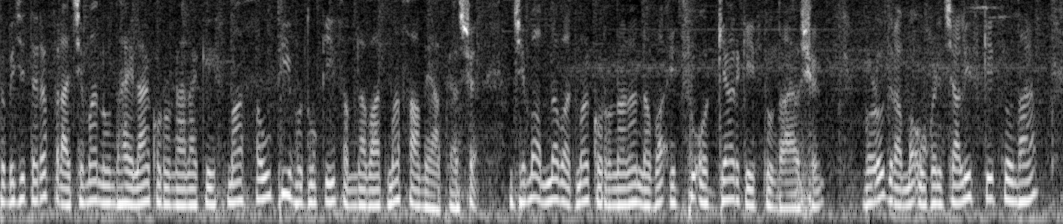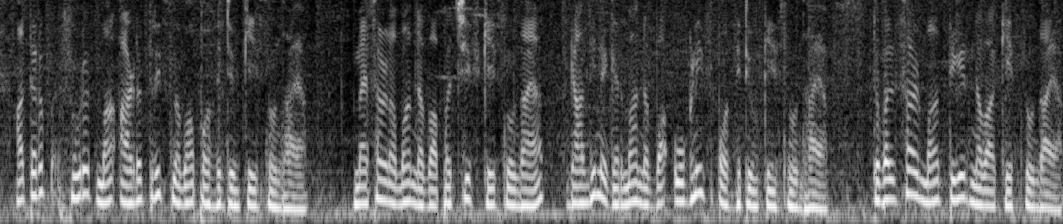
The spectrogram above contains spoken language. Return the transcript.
તો બીજી તરફ રાજ્યમાં નોંધાયેલા કોરોનાના કેસમાં સૌથી વધુ કેસ અમદાવાદમાં સામે આવ્યા છે, જેમાં અમદાવાદમાં કોરોનાના નવા એકસો અગિયાર કેસ નોંધાયા છે. વડોદરામાં ઓગણચાલીસ કેસ નોંધાયા, આ તરફ સુરતમાં આડત્રીસ નવા પોઝિટિવ કેસ નોંધાયા. મહેસાણામાં નવા પચીસ કેસ નોંધાયા, ગાંધીનગરમાં નવા ઓગણીસ પોઝિટિવ કેસ નોંધાયા. તો વલસાડમાં તેર નવા કેસ નોંધાયા.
